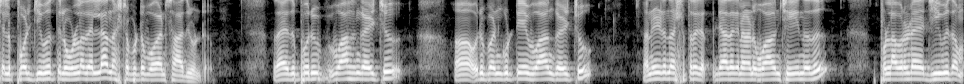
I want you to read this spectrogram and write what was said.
ചിലപ്പോൾ ജീവിതത്തിൽ ഉള്ളതെല്ലാം നഷ്ടപ്പെട്ടു പോകാൻ സാധ്യതയുണ്ട്. അതായത് ഇപ്പോൾ ഒരു വിവാഹം കഴിച്ചു ഒരു പെൺകുട്ടിയെ വിവാഹം കഴിച്ചു അനേഴ് നക്ഷത്ര ജാതകനാണ് വിവാഹം ചെയ്യുന്നത്. അപ്പോൾ അവരുടെ ജീവിതം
